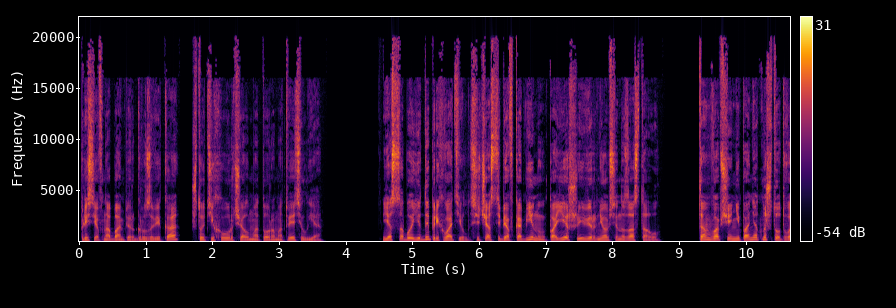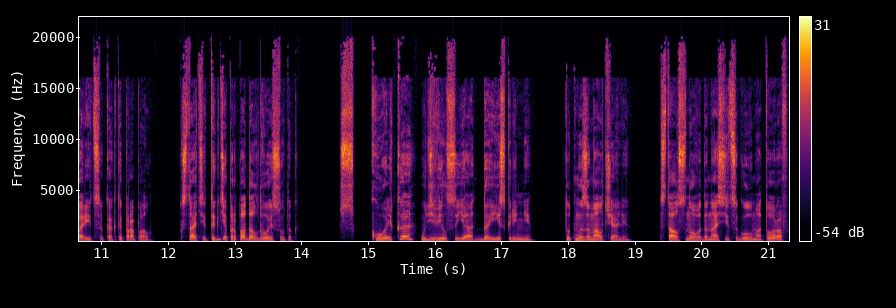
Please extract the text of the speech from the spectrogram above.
Присев на бампер грузовика, что тихо урчал мотором, ответил я. «Я с собой еды прихватил. Сейчас тебя в кабину, поешь и вернемся на заставу. Там вообще непонятно, что творится, как ты пропал. Кстати, ты где пропадал двое суток?» «Сколько?» — удивился я, да искренне. Тут мы замолчали. Стал снова доноситься гул моторов,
